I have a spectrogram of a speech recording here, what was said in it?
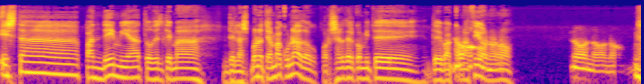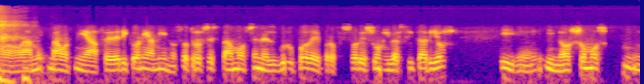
Esta pandemia, todo el tema de las... Bueno, ¿te han vacunado por ser del comité de vacunación No, o no? no. No, no, no. a mí- vamos, ni a Federico ni a mí. Nosotros estamos en el grupo de profesores universitarios y, y no somos mm,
